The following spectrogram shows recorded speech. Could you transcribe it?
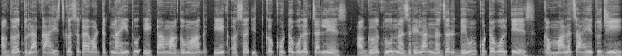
अगं तुला काहीच कसं काय वाटत नाही? तू एका मागोमाग एक असं इतकं खोटं बोलत चालली आहेस अगं तू नजरेला नजर देऊन खोटं बोलतेस कमालच आहे तुझी.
